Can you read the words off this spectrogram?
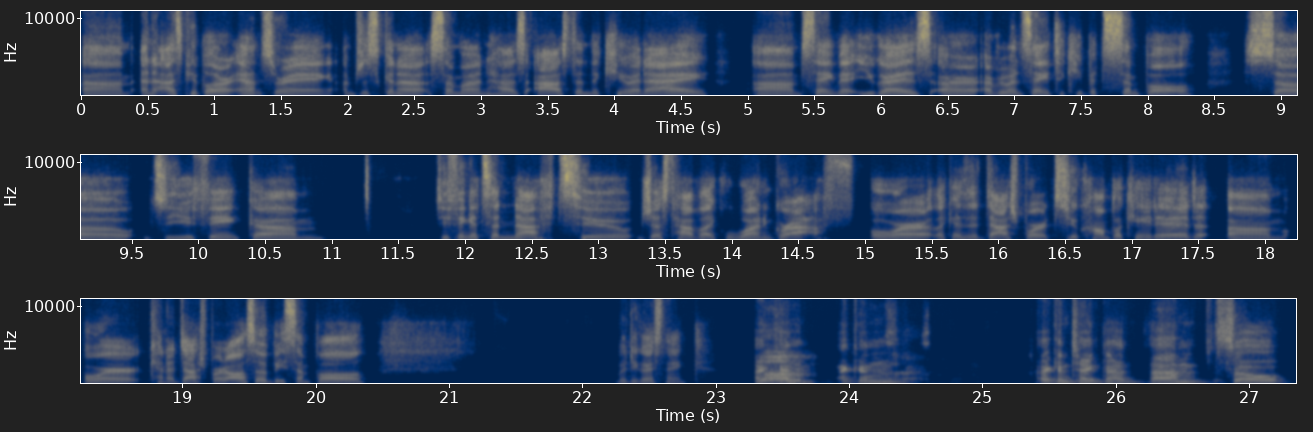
Um, and as people are answering, I'm just gonna, someone has asked in the Q&A um, saying that you guys are, everyone's saying to keep it simple. So do you think, um, do you think it's enough to just have like one graph or like is a dashboard too complicated? Um, or can a dashboard also be simple? What do you guys think? I can um, i can i can take that. Um, so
